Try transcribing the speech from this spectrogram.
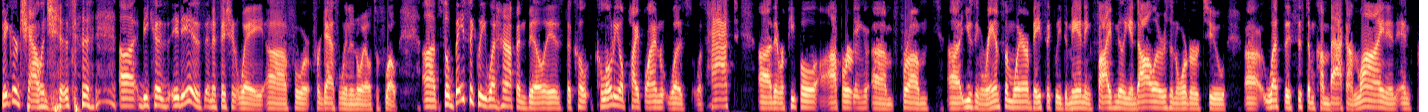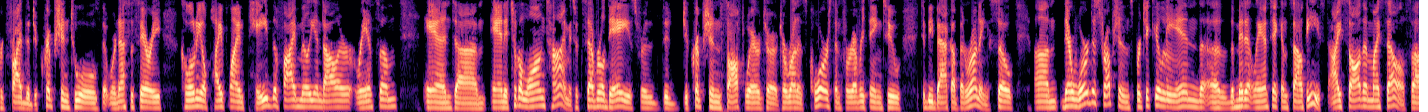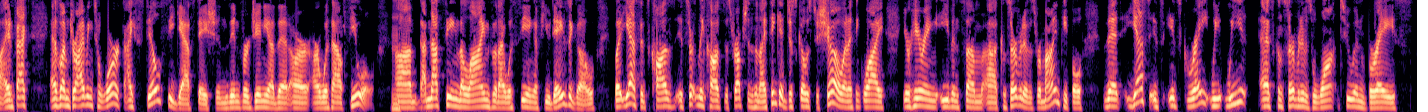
bigger challenges uh, because it is an efficient way uh, for for gasoline and oil to flow. Uh, so basically, what happened, Bill, is the Col- Colonial Pipeline was was hacked. Uh, there were people operating um, from uh, using ransomware, basically demanding five million dollars in order to uh, let the system come back online and, and provide the decryption tools that were necessary. Colonial Pipeline paid the five million dollar ransom and um, and it took a long time. It took several days for the decryption software to, to run its course and for everything to to be back up and running. So um, there were disruptions, particularly in the, uh, the Mid Atlantic and Southeast. I saw them myself. Uh, in fact, as I'm driving to work, I still see gas stations in Virginia that are are without fuel. Mm. Um, I'm not seeing the lines that I was seeing a few days ago, but yes, it's caused it certainly caused disruptions, and I think it just goes to show, and I think why you're hearing even some uh, conservatives remind people that yes, it's it's great. We we as conservatives want to embrace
